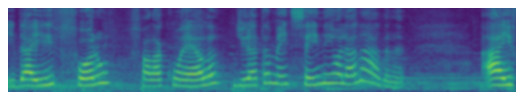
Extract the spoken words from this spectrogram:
E daí foram falar com ela diretamente, sem nem olhar nada, né? Aí,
